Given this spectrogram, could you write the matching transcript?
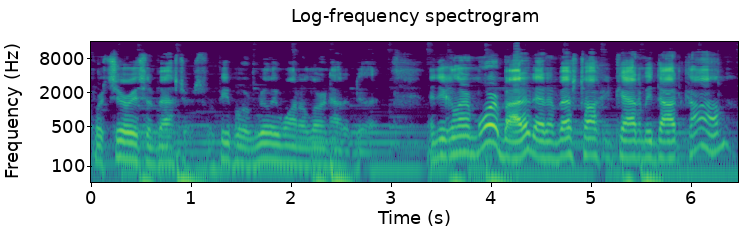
for serious investors, for people who really want to learn how to do it. And you can learn more about it at investtalkacademy.com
